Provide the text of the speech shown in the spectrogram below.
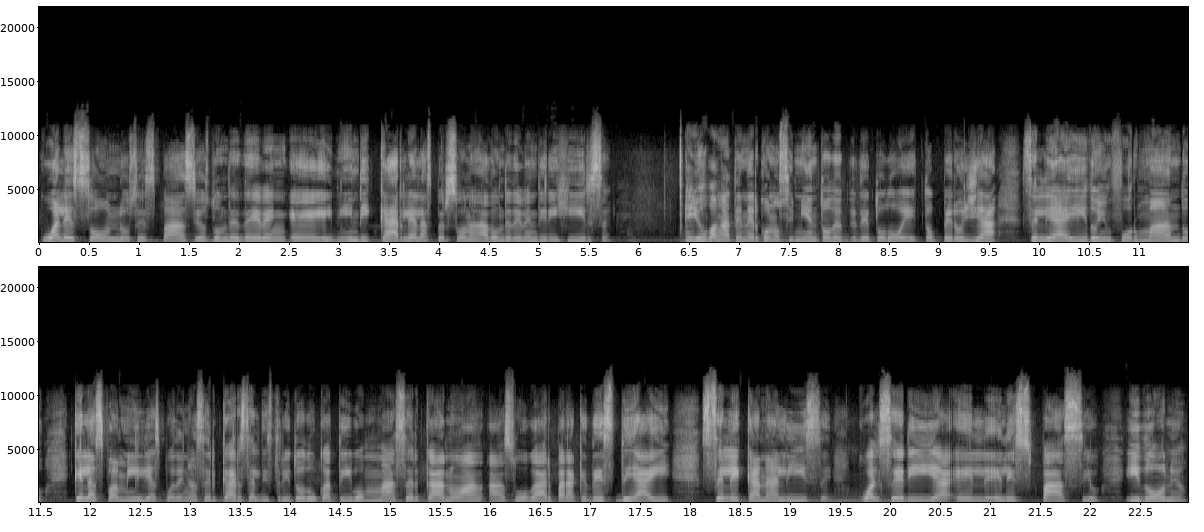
cuáles son los espacios donde deben eh, indicarle a las personas a dónde deben dirigirse ellos van a tener conocimiento de, todo esto, pero ya se le ha ido informando que las familias pueden acercarse al distrito educativo más cercano a, su hogar para que desde ahí se le canalice cuál sería el, espacio idóneo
